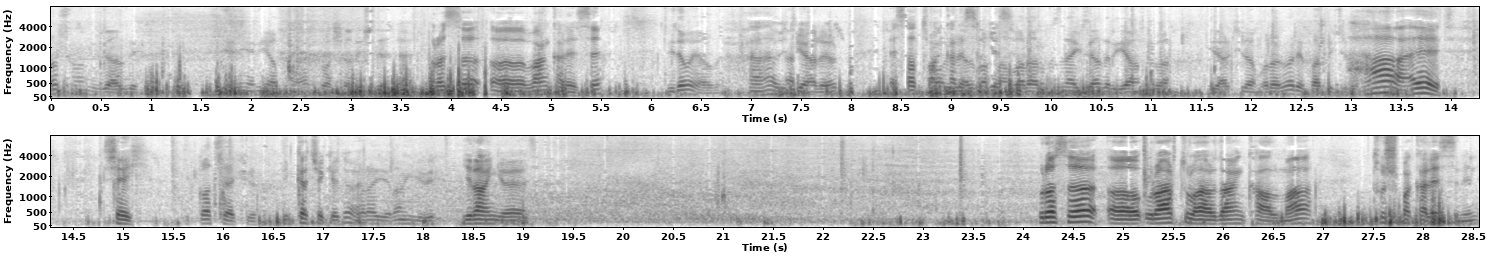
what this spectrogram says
An güzeldi. Yeni yeni yapmaya başladı işte. Burası e, Van Kalesi. Video aldı. Ha, video alıyorum. Esat Van Kalesi'ni geziyor. Havalarımız ne güzeldir yandı bak. Diğerki lambalar var ya park içinde. Ha evet. Şey, Dikkat çekiyor. dikkat çekiyor değil mi? Kara yılan gibi. Yılan gibi evet. Burası e, Urartulardan kalma Tuşba Kalesi'nin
